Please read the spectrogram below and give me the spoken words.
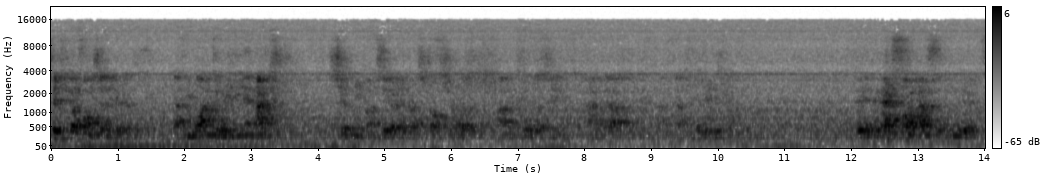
critical functional areas that we want to really enhance should be considered in our structural um, focusing and, uh, and, uh, the, the next point has to do with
